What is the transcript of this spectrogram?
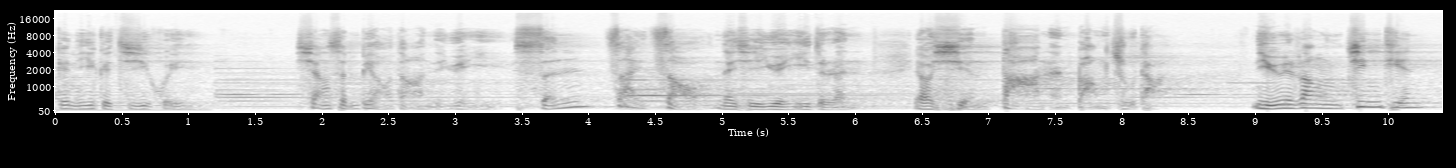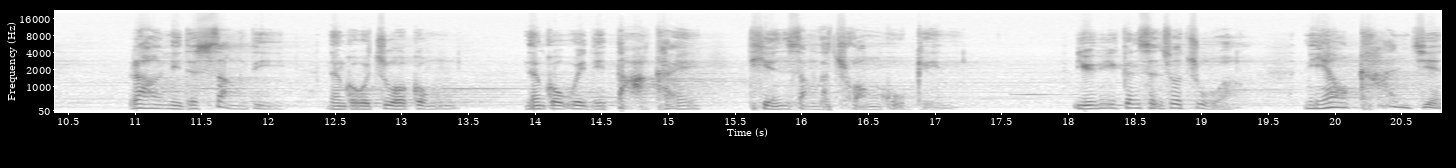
给你一个机会，向神表达你的愿意。神在找那些愿意的人，要显大能帮助他。你愿意让今天，让你的上帝能够做工，能够为你打开天上的窗户给你。你愿意跟神说主啊，你要看见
